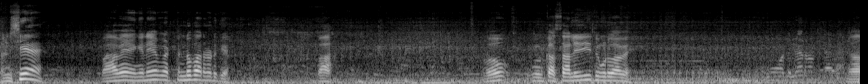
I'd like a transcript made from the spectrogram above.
മനുഷ്യേ വാവേ എങ്ങനെ വെട്ടണ്ട് പറഞ്ഞു കൊടുക്കേ? വാ. ഓ കസാലയിൽ ഇതും കൂടെ വാവേ. ആ.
